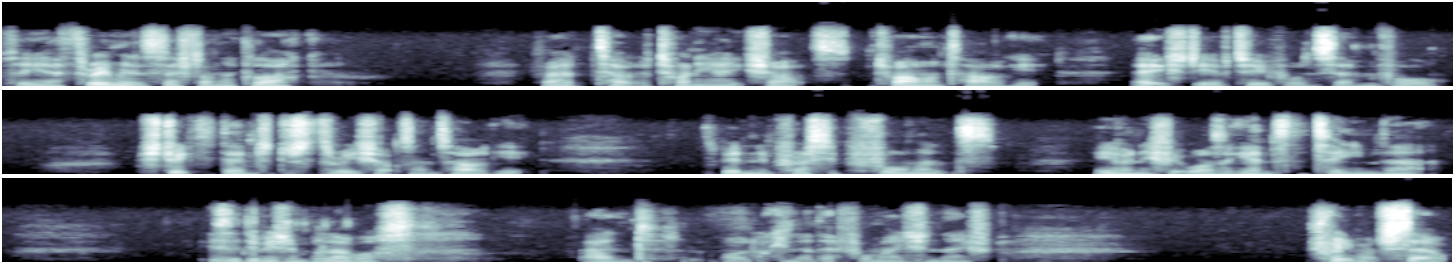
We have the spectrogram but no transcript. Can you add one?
So yeah, three minutes left on the clock. We've had a total of 28 shots, 12 on target, XG of 2.74. Restricted them to just three shots on target. It's been an impressive performance, even if it was against the team that is a division below us. And by looking at their formation, they've pretty much set up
